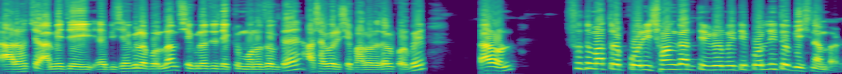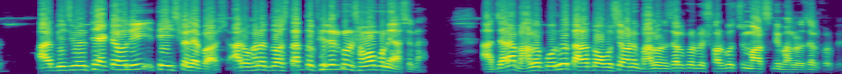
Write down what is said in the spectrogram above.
আর- হচ্ছে আমি যে বিষয়গুলো বললাম, সেগুলো যদি একটু মনোযোগ দেয়, আশা করি সে ভালো রেজাল্ট করবে। কারণ, শুধুমাত্র পরিসংখ্যান ত্রিকোণমিতি পড়লেই তো বিশ নাম্বার আর বীজগণিতে একটা হলেই তেইশ ফেলে পাস। আর ওখানে দশ, তার তো ফেলের কোনো সম্ভাবনা আসে না। আর যারা ভালো পড়বে তারা তো অবশ্যই অনেক ভালো রেজাল্ট করবে, সর্বোচ্চ মার্কস নিয়ে ভালো রেজাল্ট করবে।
